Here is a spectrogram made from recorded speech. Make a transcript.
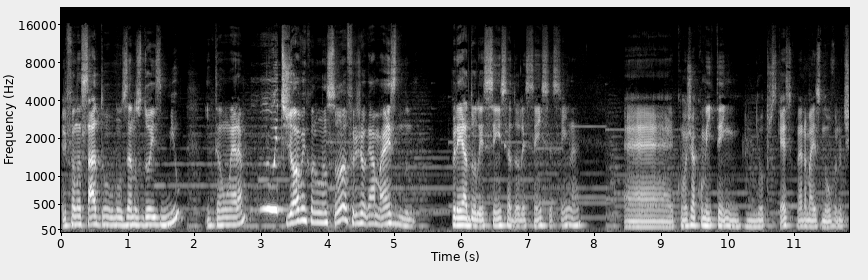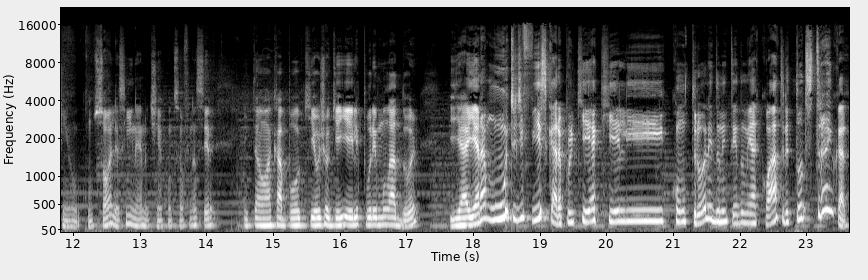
Ele foi lançado nos anos 2000, então era muito jovem quando lançou. Eu fui jogar mais no pré-adolescência, adolescência, assim, né? É, como eu já comentei em, em outros casts, quando eu era mais novo, não tinha console, assim, né? Não tinha condição financeira. Então acabou que eu joguei ele por emulador. E aí era muito difícil, cara, porque aquele controle do Nintendo 64 é todo estranho, cara.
